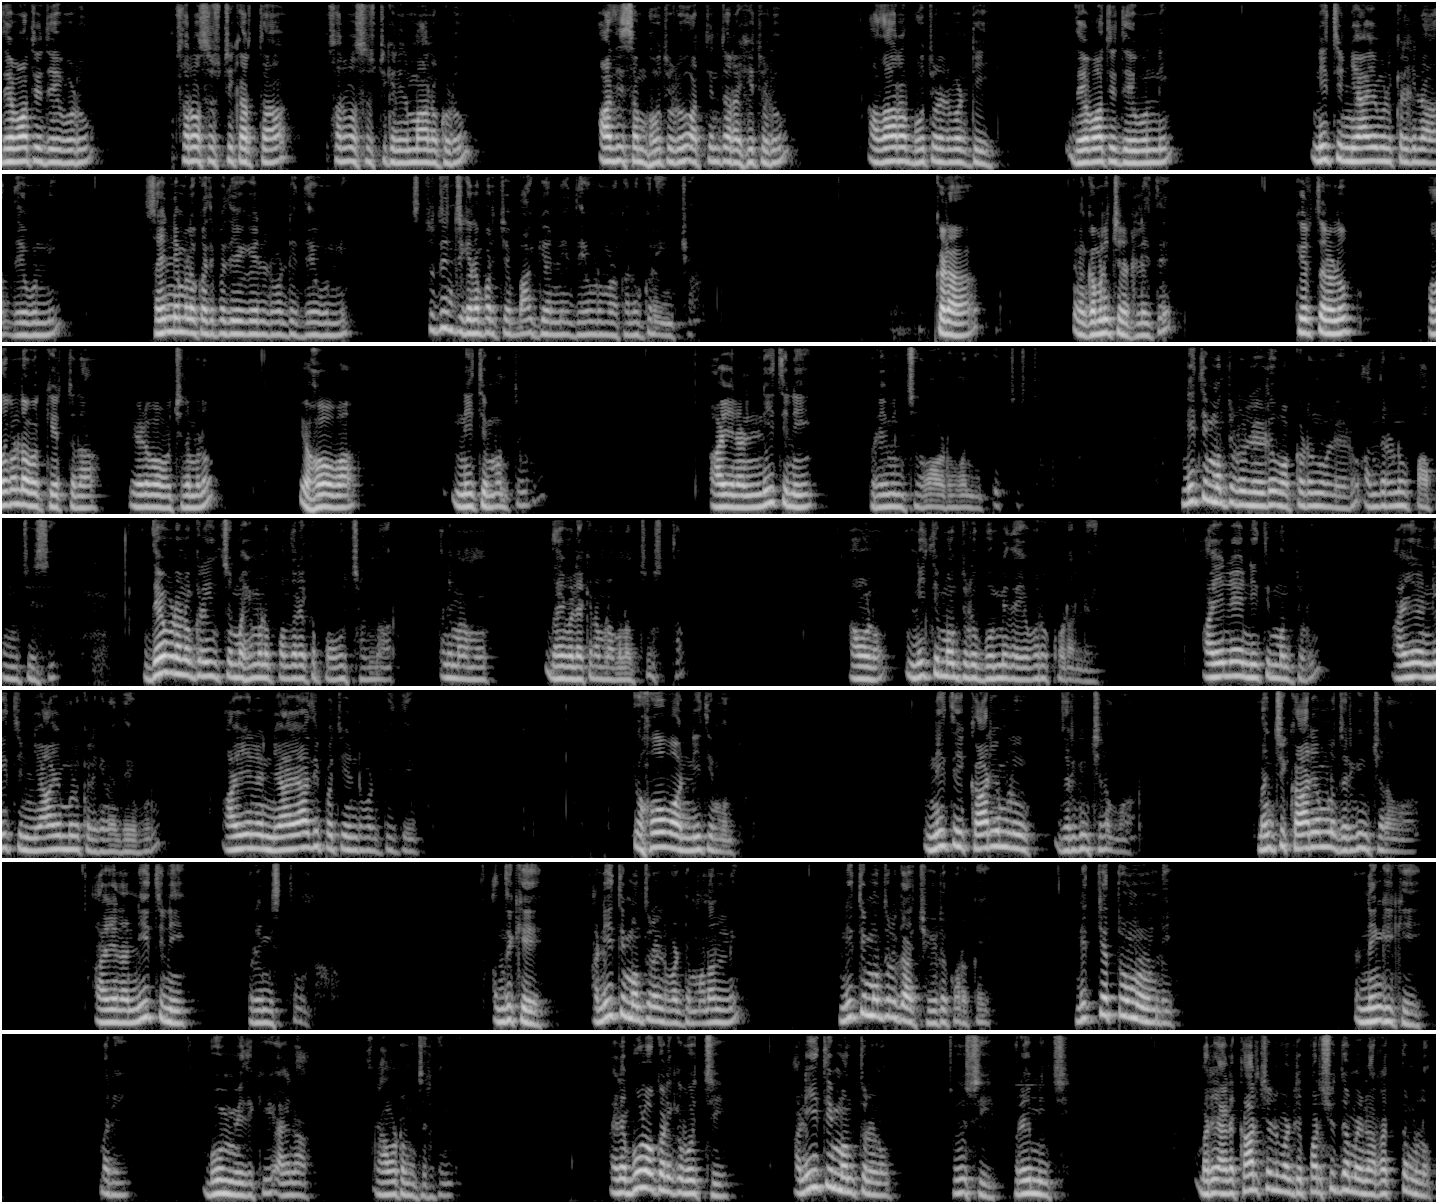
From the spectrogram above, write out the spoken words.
దేవాతి దేవుడు సర్వ సృష్టికర్త సర్వ సృష్టికి నిర్మాణకుడు ఆది సంభూతుడు అత్యంత రహితుడు ఆధారభూతుడైనటువంటి దేవాతి దేవుణ్ణి నీతి న్యాయములు కలిగిన దేవుణ్ణి సైన్యములకు అధిపతి అయినటువంటి దేవుణ్ణి స్థుతించి గణపరిచే భాగ్యాన్ని దేవుడు మనకు అనుగ్రహించాడు. ఇక్కడ గమనించినట్లయితే కీర్తనలు పదకొండవ కీర్తన ఏడవ వచనములో యహోవా నీతిమంతుడు ఆయన నీతిని ప్రేమించేవాడు అని చెప్పి చూస్తుంటాడు. నీతిమంతుడు లేడు ఒక్కడునూ లేడు అందరూ పాపము చేసి దేవుడు అనుగ్రహించే మహిమను పొందలేకపోవచ్చున్నారు అని మనము దైవలేఖనంలో మనం చూస్తాం. అవును నీతిమంతుడు భూమి మీద ఎవరు కూడా లేరు. ఆయనే నీతిమంతుడు. ఆయన నీతి న్యాయములు కలిగిన దేవుడు. ఆయన న్యాయాధిపతి అయినటువంటి దేవుడు. యహోవా నీతిమంతుడు. నీతి కార్యములు జరిగించినవాడు మంచి కార్యములు జరిగించినవాడు ఆయన నీతిని ప్రేమిస్తూ ఉన్నాడు. అందుకే అనీతిమంతులైనటువంటి మనల్ని నీతిమంతులుగా చేయడం కొరకై నిత్యత్వం నుండి నింగికి మరి భూమి మీదకి ఆయన రావటం జరిగింది. ఆయన భూలోకానికి వచ్చి అనీతిమంతులను చూసి ప్రేమించి మరి ఆయన కార్చినటువంటి పరిశుద్ధమైన రక్తంలో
